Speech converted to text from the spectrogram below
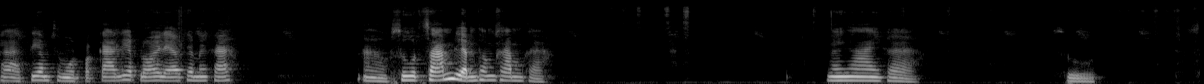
ค่ะ เตรียมสมุดปากกาเรียบร้อยแล้วใช่ไหมคะอ้าวสูตรสามเหลี่ยมทองคำค่ะ ง่ายๆค่ะ สูตร ส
